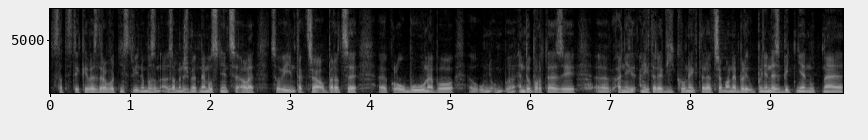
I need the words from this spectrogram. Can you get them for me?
statistiky ve zdravotnictví nebo za management nemocnice, ale co vím, tak třeba operace eh, kloubů nebo eh, endoprotézy eh, a některé výkony, které třeba nebyly úplně nezbytně nutné,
